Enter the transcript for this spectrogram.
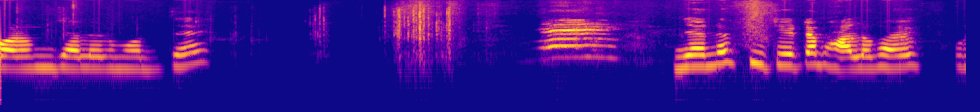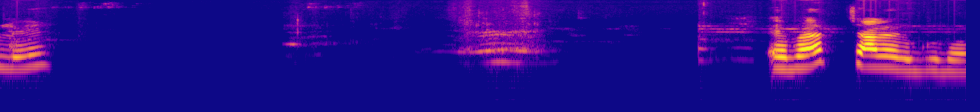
গরম জলের মধ্যে। যেন পিঠেটা ভালোভাবে ফুলে। এবার চালের গুঁড়ো।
